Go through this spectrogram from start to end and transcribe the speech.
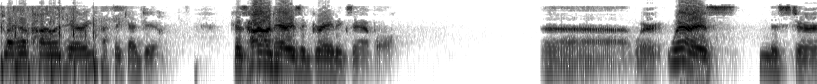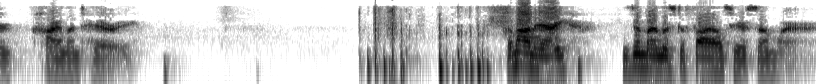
do I have Highland Harry? I think I do. Because Highland Harry is a great example. Uh, where where is Mr. Highland Harry? Come on, Harry. He's in my list of files here somewhere.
